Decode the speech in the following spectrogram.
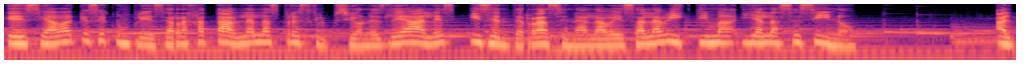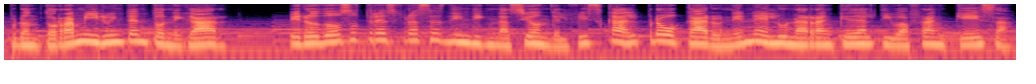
que deseaba que se cumpliese a rajatabla las prescripciones leales y se enterrasen a la vez a la víctima y al asesino. Al pronto Ramiro intentó negar, pero dos o tres frases de indignación del fiscal provocaron en él un arranque de altiva franqueza,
